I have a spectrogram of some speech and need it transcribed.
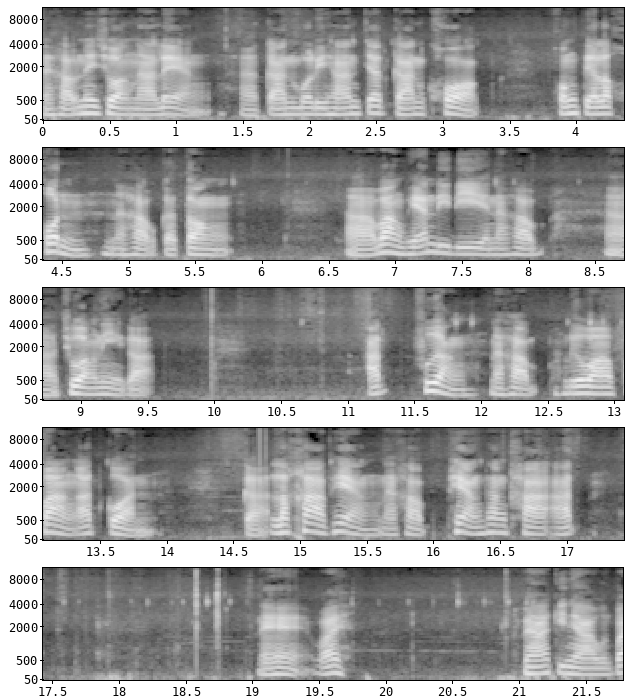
นะครับ ในช่วงนาแรงการบริหารจัดการคอกของแต่ละคนนะครับ ก็ต้อง วางแผนดีๆนะครับช่วงนี้ก็อัดเฟื่องนะครับ หรือว่าฟางอัดก่อนก็ราคาแพงนะครับ แพงทั้งคาอัดแน่ไว้ไปหากินยาคุณไป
